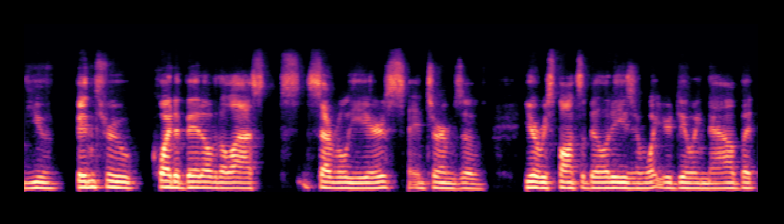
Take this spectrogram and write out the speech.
You've been through quite a bit over the last several years in terms of your responsibilities and what you're doing now. But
